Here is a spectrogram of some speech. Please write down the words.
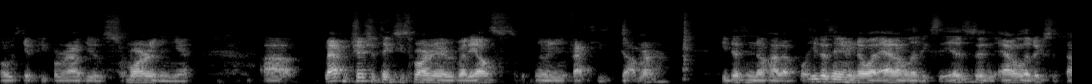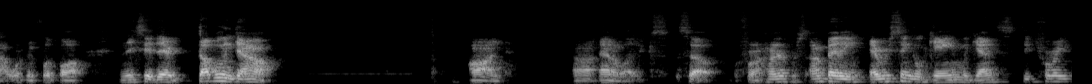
Always get people around you smarter than you. Uh, Matt Patricia thinks he's smarter than everybody else. When in fact, he's dumber. He doesn't know how to play. He doesn't even know what analytics is, and analytics is not working football. And they say they're doubling down on uh, analytics. So for 100%, I'm betting every single game against Detroit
